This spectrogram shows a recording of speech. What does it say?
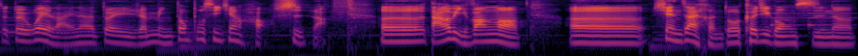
这对未来呢，对人民都不是一件好事啦。呃，打个比方哦，呃，现在很多科技公司呢，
